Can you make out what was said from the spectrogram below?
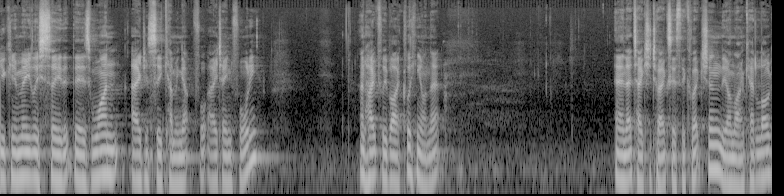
You can immediately see that there's one agency coming up for 1840 and hopefully by clicking on that, and that takes you to access the collection, the online catalogue,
